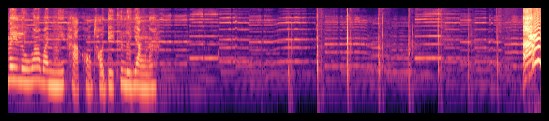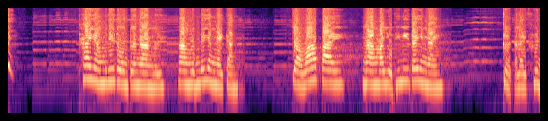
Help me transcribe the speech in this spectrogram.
ไม่รู้ว่าวันนี้ขาของเขาดีขึ้นหรือยังนะ ยังไม่ได้โดนตัวนางเลย นางล้มได้ยังไงกันจะว่าไป นางมาอยู่ที่นี่ได้ยังไง เกิดอะไรขึ้น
